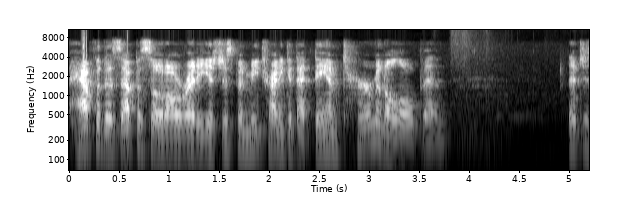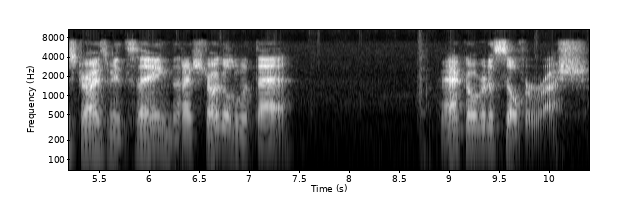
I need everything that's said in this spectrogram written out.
Half of this episode already has just been me trying to get that damn terminal open. That just drives me insane that I struggled with that. Back over to Silver Rush.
